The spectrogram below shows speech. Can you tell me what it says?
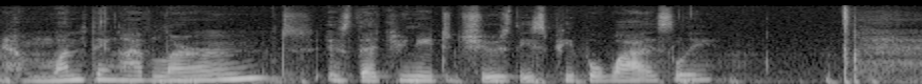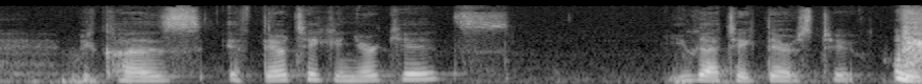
And one thing I've learned is that you need to choose these people wisely. Because if they're taking your kids, you got to take theirs too.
